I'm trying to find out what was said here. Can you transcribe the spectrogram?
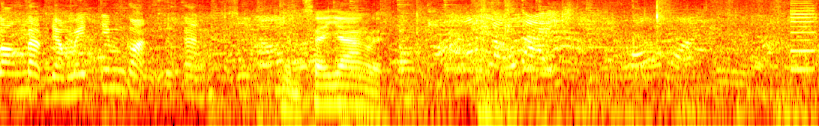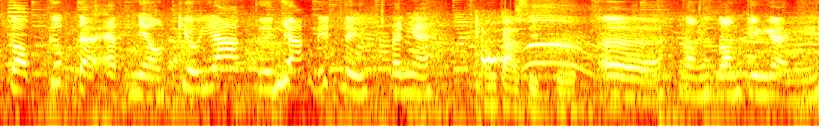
ลองแบบยังไม่จิ้มก่อนหรือกัน เหมือนไส้ย่างเลย กรอบกรึบแต่แอบเหนียวเคี้ยวยากกลืนยากนิดนึงเป็นไง ต้องการซีฟู้ดเออลองลองกินกับอันนี้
